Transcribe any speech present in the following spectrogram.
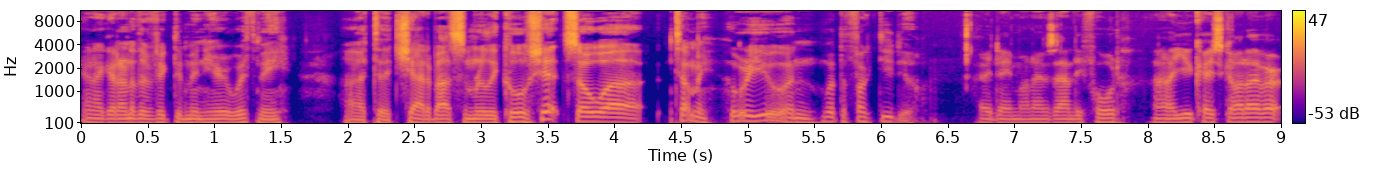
and I got another victim in here with me uh, to chat about some really cool shit. So uh, tell me, who are you and what the fuck do you do? Hey, Dave, my name's Andy Ford, uh, UK skydiver.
